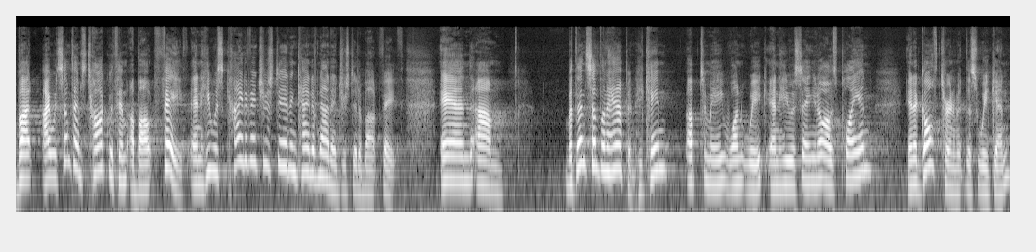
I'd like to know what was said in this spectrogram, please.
but I would sometimes talk with him about faith, and he was kind of interested and kind of not interested about faith. And um, but then something happened. He came up to me one week and he was saying, You know, I was playing in a golf tournament this weekend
